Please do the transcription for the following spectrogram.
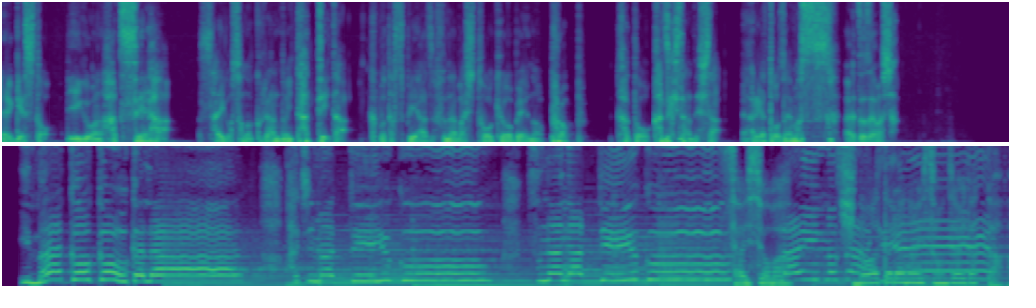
えーゲスト、リーグワン初制覇。最後そのグラウンドに立っていた、久保田スピアーズ船橋東京ベイのプロップ、加藤和樹さんでした。ありがとうございます。ありがとうございました今ここから始まってゆくつながってゆく最初は日の当たらない存在だった。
